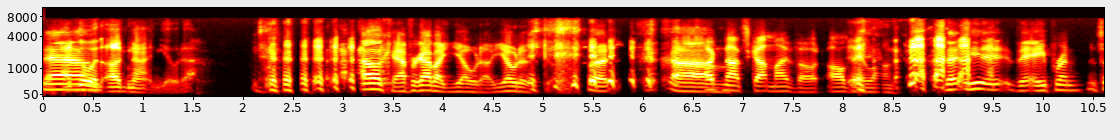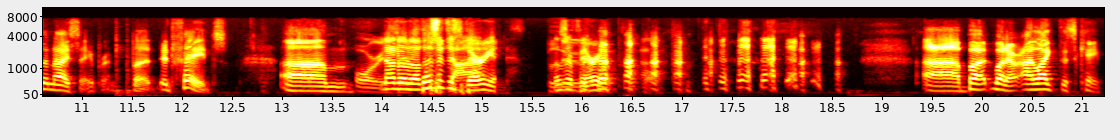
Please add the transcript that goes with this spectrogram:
I'd go with Ugnaught and Yoda. okay, I forgot about Yoda. Yoda's good, but um, Ugnaught's got my vote all day long. the, he- the apron, it's a nice apron, but it fades. Um, Or No, no, no, those are just dyed variants. Those are blue? variants. uh, but whatever. I like this cape.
